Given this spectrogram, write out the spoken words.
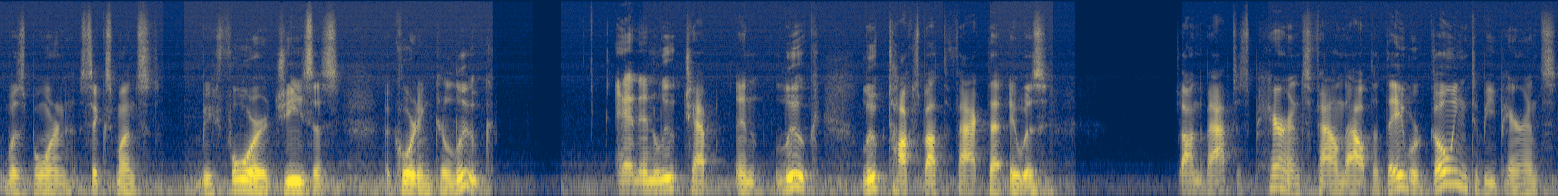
was born six months before Jesus, according to Luke. And in Luke chap in Luke, Luke talks about the fact that it was John the Baptist's parents found out that they were going to be parents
